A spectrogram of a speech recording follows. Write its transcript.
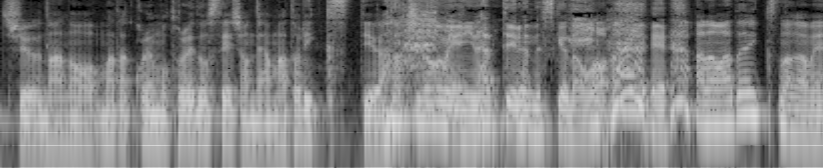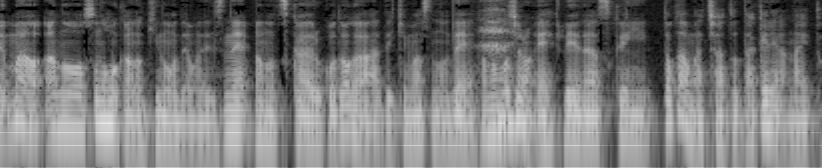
注のあの、またこれもトレードステーションではマトリックスっていうあの 機能名になっているんですけども、えあの、マトリックスの画面、まあ、あの、その他の機能でもですね、あの、使えることができますので、あの、もちろん、え、レーダースクリーンとか、まあ、チャートだけではないと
